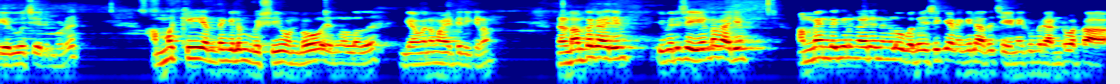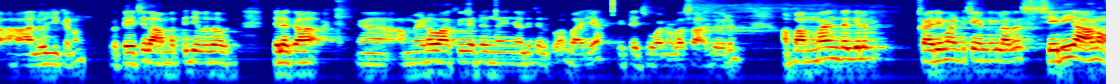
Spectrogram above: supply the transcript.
കേതു ചേരുമ്പോൾ അമ്മയ്ക്ക് എന്തെങ്കിലും വിഷയമുണ്ടോ എന്നുള്ളത് ഗമനമായിട്ടിരിക്കണം. രണ്ടാമത്തെ കാര്യം ഇവർ ചെയ്യേണ്ട കാര്യം അമ്മ എന്തെങ്കിലും കാര്യം നിങ്ങൾ ഉപദേശിക്കുകയാണെങ്കിൽ അത് ചെയ്യണേക്കുമ്പോൾ രണ്ടു വട്ടം ആലോചിക്കണം. പ്രത്യേകിച്ച് ദാമ്പത്യ ജീവിതത്തിലൊക്കെ അമ്മയുടെ വാക്ക് കേട്ട് നിന്ന് കഴിഞ്ഞാൽ ചിലപ്പോൾ ഭാര്യ ഇട്ടേച്ച് പോകാനുള്ള സാധ്യത വരും. അപ്പൊ അമ്മ എന്തെങ്കിലും കാര്യമായിട്ട് ചെയ്യണമെങ്കിൽ അത് ശരിയാണോ?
